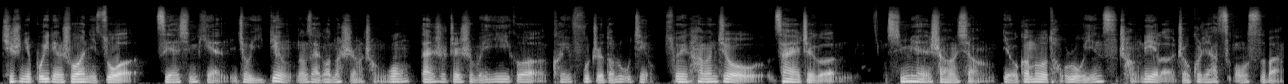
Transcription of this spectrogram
其实你不一定说你做自研芯片你就一定能在高端市场成功，但是这是唯一一个可以复制的路径，所以他们就在这个。芯片上想有更多的投入，因此成立了折库这家子公司吧。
